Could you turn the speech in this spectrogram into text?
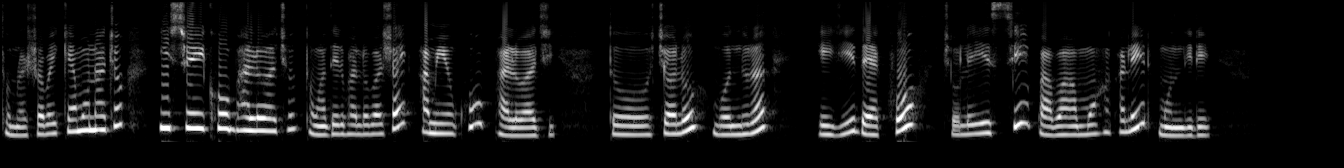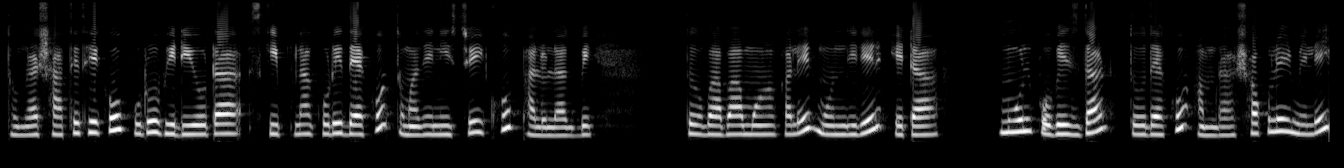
তোমরা সবাই কেমন আছো? নিশ্চয়ই খুব ভালো আছো। তোমাদের ভালোবাসায় আমিও খুব ভালো আছি। তো চলো বন্ধুরা, এই যে দেখো, চলে এসছি বাবা মহাকালের মন্দিরে। তোমরা সাথে থেকো, পুরো ভিডিওটা স্কিপ না করে দেখো, তোমাদের নিশ্চয়ই খুব ভালো লাগবে। তো বাবা মহাকালের মন্দিরের এটা মূল প্রবেশদ্বার। তো দেখো আমরা সকলে মিলেই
